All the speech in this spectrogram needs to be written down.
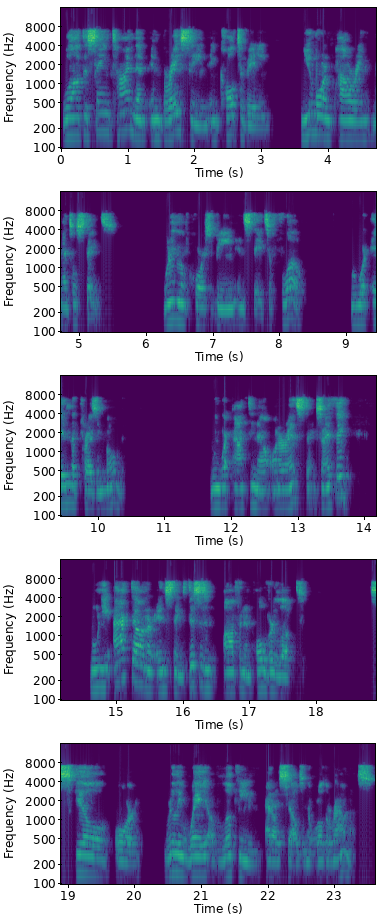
while at the same time then embracing and cultivating new, more empowering mental states. One of them, of course, being in states of flow, when we're in the present moment, when we're acting out on our instincts. And I think when you act out on our instincts, this is often an overlooked skill or really way of looking at ourselves and the world around us.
